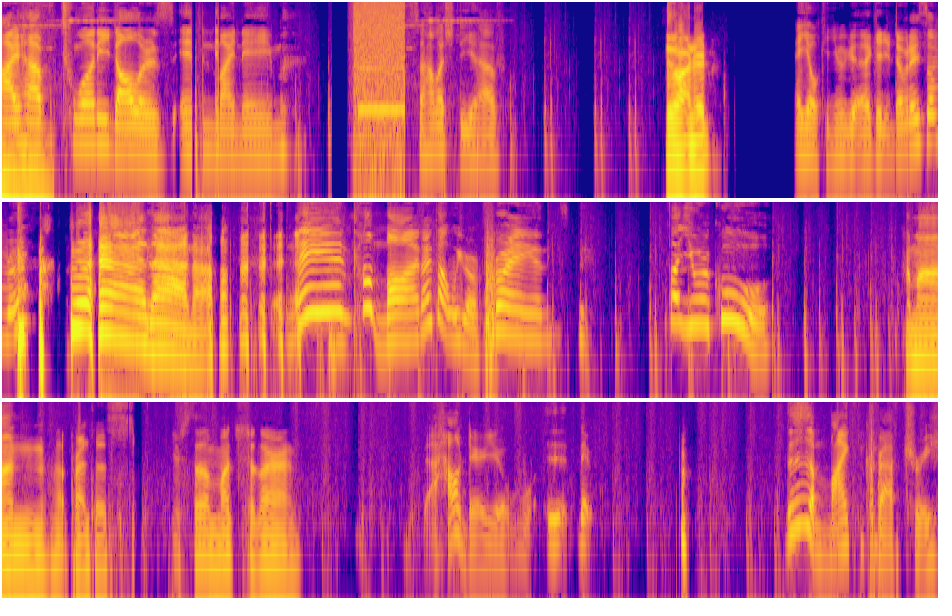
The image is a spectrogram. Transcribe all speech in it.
I have twenty dollars in my name. So how much do you have? Two hundred. Hey yo, can you uh, can you donate some, bro? nah, nah. Man, come on! I thought we were friends. I thought you were cool. Come on, apprentice. There's still much to learn. How dare you? Uh, This is a Minecraft tree.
